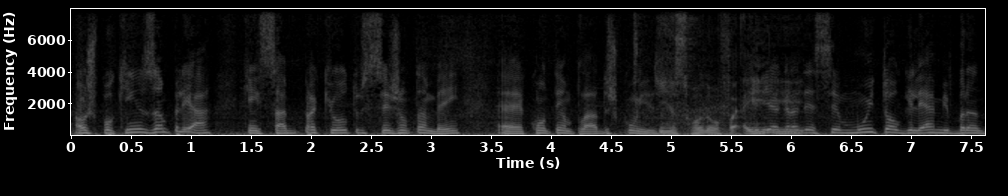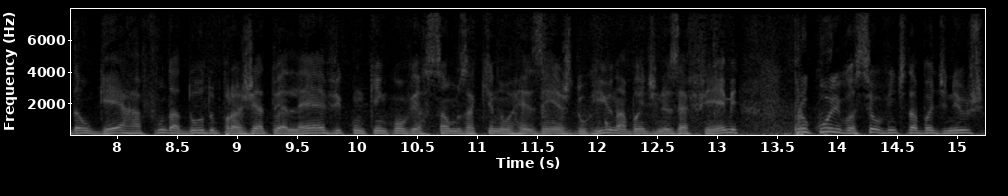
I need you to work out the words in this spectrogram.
aos pouquinhos ampliar, quem sabe para que outros sejam também é, contemplados com isso. Isso, Rodolfo. Queria e... agradecer muito ao Guilherme Brandão Guerra, fundador do projeto Eleve, com quem conversamos aqui no Resenhas do Rio, na Band News FM. Procure você, ouvinte da Band News,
